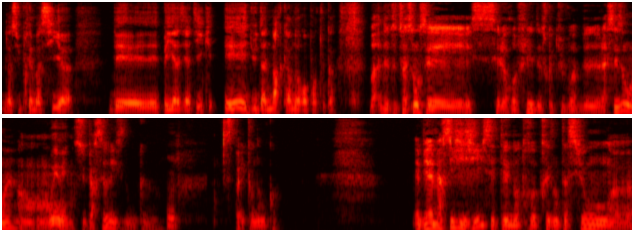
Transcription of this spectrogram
la suprématie euh, des pays asiatiques et du Danemark en Europe en tout cas. Bah, de toute façon, c'est c'est le reflet de ce que tu vois de la saison hein, en, en, Super Series, donc euh, mm. c'est pas étonnant quoi. Eh bien, merci Gigi, c'était notre présentation euh,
